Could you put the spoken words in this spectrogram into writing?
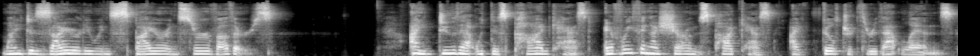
my desire to inspire and serve others? I do that with this podcast. Everything I share on this podcast, I filter through that lens.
